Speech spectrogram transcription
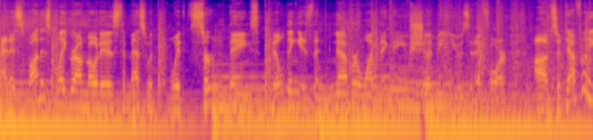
And as fun as playground mode is to mess with with certain things, building is the number one thing that you should be using it for. Um, so definitely,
